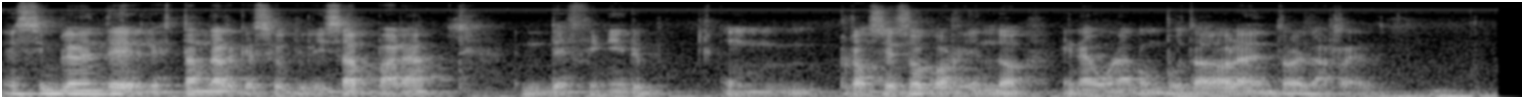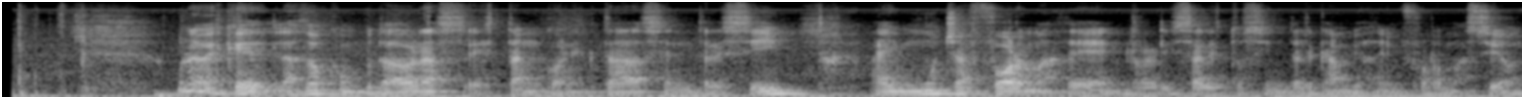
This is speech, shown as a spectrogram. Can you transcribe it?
es simplemente el estándar que se utiliza para definir un proceso corriendo en alguna computadora dentro de la red. Una vez que las dos computadoras están conectadas entre sí, hay muchas formas de realizar estos intercambios de información.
